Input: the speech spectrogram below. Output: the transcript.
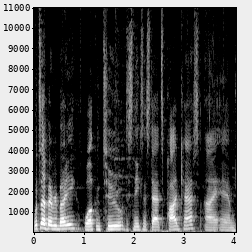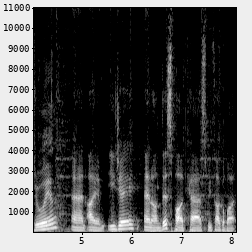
What's up, everybody? Welcome to the Sneaks and Stats podcast. I am Julian. And I am EJ. And on this podcast, we talk about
